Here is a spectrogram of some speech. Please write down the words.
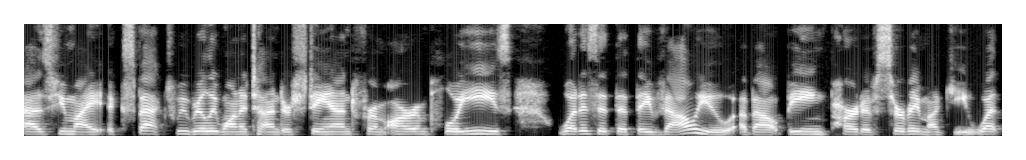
as you might expect. We really wanted to understand from our employees what is it that they value about being part of SurveyMonkey, what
